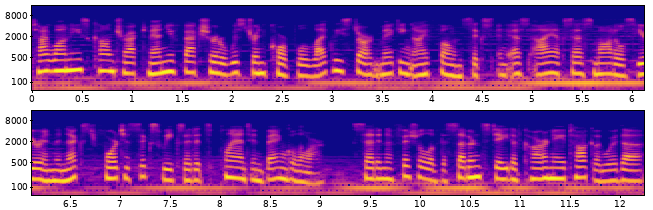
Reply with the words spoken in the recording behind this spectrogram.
Taiwanese contract manufacturer Wistron Corp will likely start making iPhone 6 and 6S models here in the next 4 to 6 weeks at its plant in Bangalore, said an official of the southern state of Karnataka where the...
